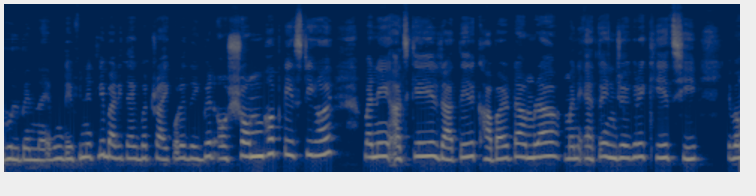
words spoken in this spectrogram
ভুলবেন না এবং ডেফিনেটলি বাড়িতে একবার ট্রাই করে দেখবেন, অসম্ভব টেস্টি হয়। মানে আজকে রাতের খাবারটা আমরা মানে এত এনজয় করে খেয়েছি এবং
